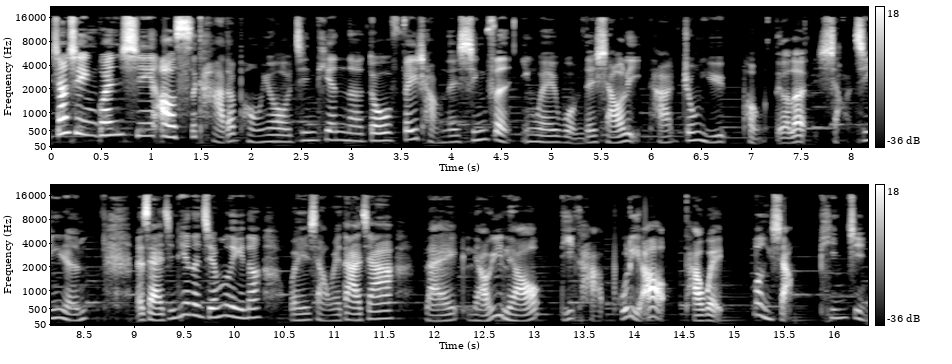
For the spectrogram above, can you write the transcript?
相信关心奥斯卡的朋友，今天呢都非常的兴奋，因为我们的小李他终于捧得了小金人。那在今天的节目里呢，我也想为大家来聊一聊迪卡普里奥他为梦想拼尽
